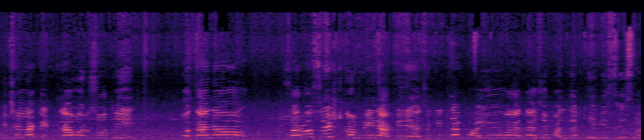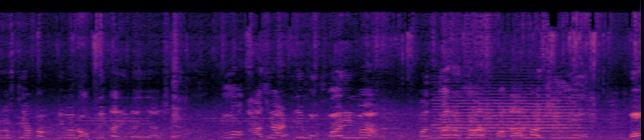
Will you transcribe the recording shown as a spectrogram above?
કે છેલ્લા કેટલા વર્ષોથી પોતાનો સર્વશ્રેષ્ઠ કંપનીને આપી રહ્યા છે. કેટલાક ભાઈઓ એવા હતા જે પંદરથી વીસ વર્ષથી આ કંપનીમાં નોકરી કરી રહ્યા છે. તો આજે આટલી મોંઘવારીમાં પંદર હજાર પગારમાં જીવવું બહુ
